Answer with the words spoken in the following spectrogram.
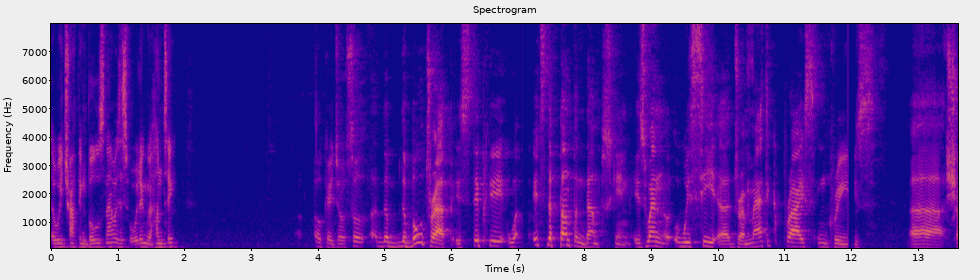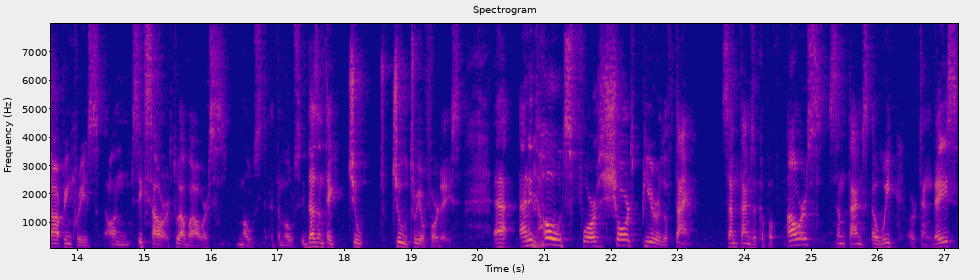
are we trapping bulls now? Is this what we're doing? We're hunting. Okay, Joe. So uh, the the bull trap is typically it's the pump and dump scheme. Is when we see a dramatic price increase, uh, sharp increase on six hours, twelve hours, most at the most. It doesn't take two, two, three or four days uh, and it mm-hmm. holds for a short periods of time, sometimes a couple of hours, sometimes a week or 10 days.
